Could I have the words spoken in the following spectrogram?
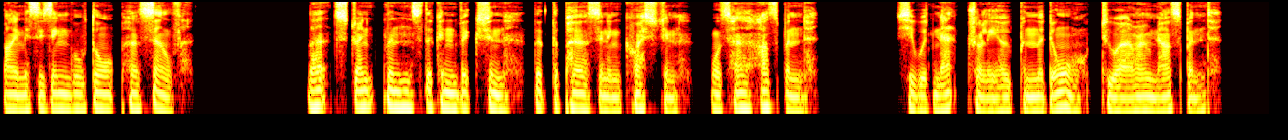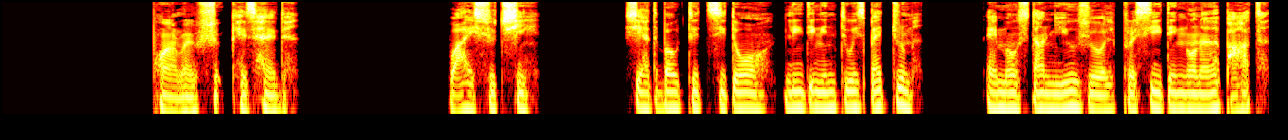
by Mrs. Inglethorpe herself. That strengthens the conviction that the person in question was her husband. She would naturally open the door to her own husband. Poirot shook his head. Why should she? She had bolted the door leading into his bedroom, a most unusual proceeding on her part.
